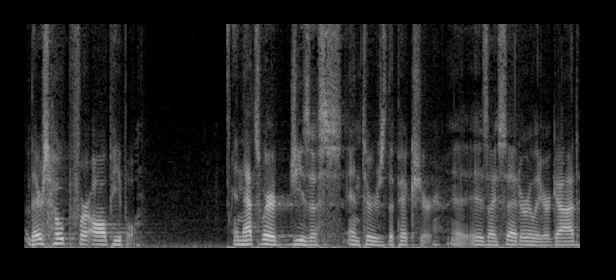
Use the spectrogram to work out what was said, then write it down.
there's hope for all people. And that's where Jesus enters the picture. As I said earlier, God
